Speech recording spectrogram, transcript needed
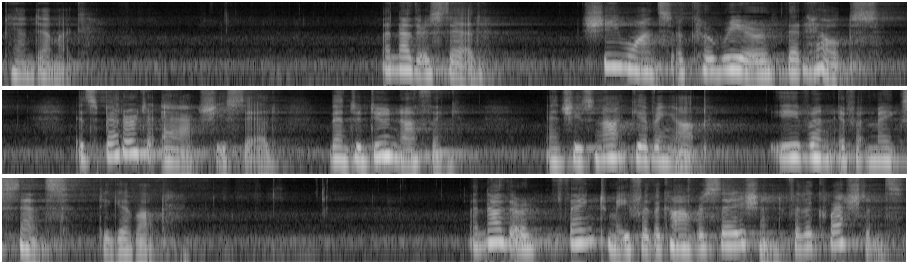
pandemic. Another said, She wants a career that helps. It's better to act, she said, than to do nothing, and she's not giving up, even if it makes sense to give up. Another thanked me for the conversation, for the questions.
